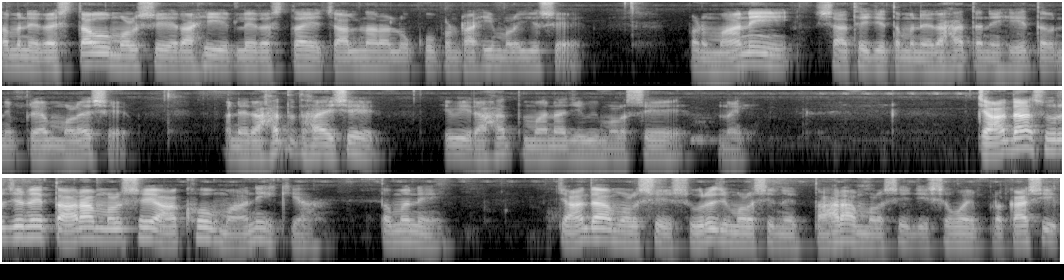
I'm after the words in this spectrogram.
તમને રસ્તાઓ મળશે, રાહી એટલે રસ્તાએ ચાલનારા લોકો પણ રાહી મળી જશે. પણ માની સાથે જે તમને રાહત અને હેત અને પ્રેમ મળે છે અને રાહત થાય છે, એવી રાહત માના જેવી મળશે નહીં. ચાંદા સૂરજને તારા મળશે આંખો માની ક્યાં? તમને ચાંદા મળશે, સૂરજ મળશે ને તારા મળશે જે સમય પ્રકાશિત.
